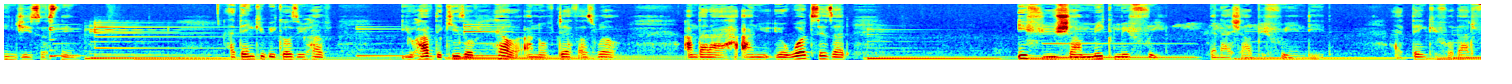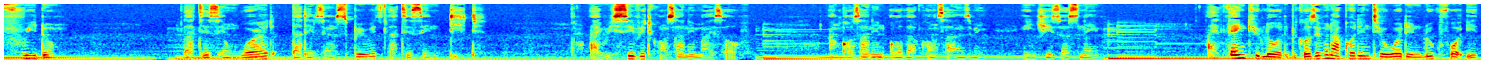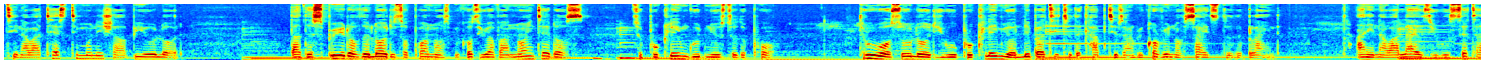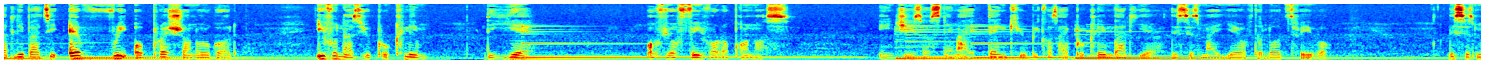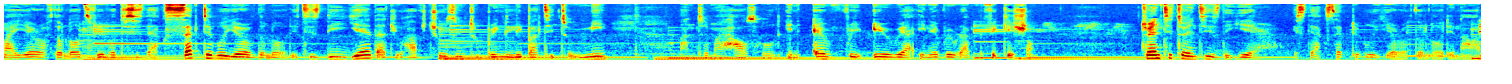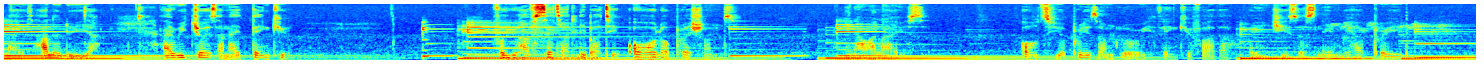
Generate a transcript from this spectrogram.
In Jesus' name. I thank you because you have you have the keys of hell and of death as well. And that I and your word says that if you shall make me free, then I shall be free indeed. I thank you for that freedom that is in word, that is in spirit, that is in deed. I receive it concerning myself and concerning all that concerns me. In Jesus' name. I thank you, Lord, because even according to your word in Luke 4:18, our testimony shall be, O Lord, that the Spirit of the Lord is upon us because you have anointed us to proclaim good news to the poor. Through us, O Lord, you will proclaim your liberty to the captives and recovering of sight to the blind. And in our lives, you will set at liberty every oppression, O God, even as you proclaim the year of your favor upon us. In Jesus' name, I thank you because I proclaim that year. This is my year of the Lord's favor. This is my year of the Lord's favor. This is the acceptable year of the Lord. It is the year that you have chosen to bring liberty to me to my household in every area, in every ramification. 2020 is the year. It's the acceptable year of the Lord in our lives. Hallelujah. I rejoice and I thank you. For you have set at liberty all oppressions in our lives. All to your praise and glory. Thank you, Father. For in Jesus' name we have prayed.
